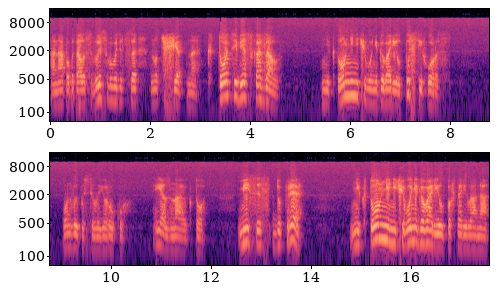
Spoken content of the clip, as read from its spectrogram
она попыталась высвободиться, но тщетно. «Кто тебе сказал?» «Никто мне ничего не говорил. Пусти, Хорос». Он выпустил ее руку. «Я знаю, кто. Миссис Дупре». «Никто мне ничего не говорил», — повторила она.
